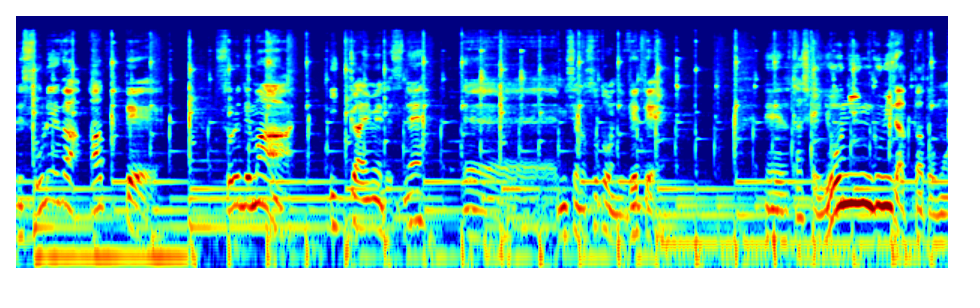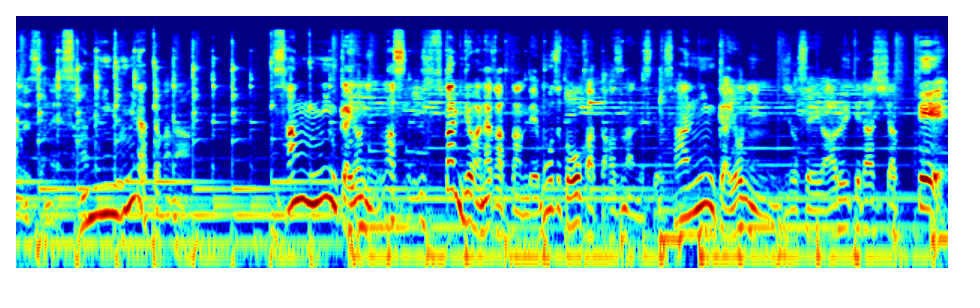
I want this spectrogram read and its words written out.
でそれがあってそれでまあ1回目ですね、えー、店の外に出て、えー、確か4人組だったと思うんですよね。3人組だったかな。3人か4人。まあ2人ではなかったんでもうちょっと多かったはずなんですけど3人か4人女性が歩いてらっしゃって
